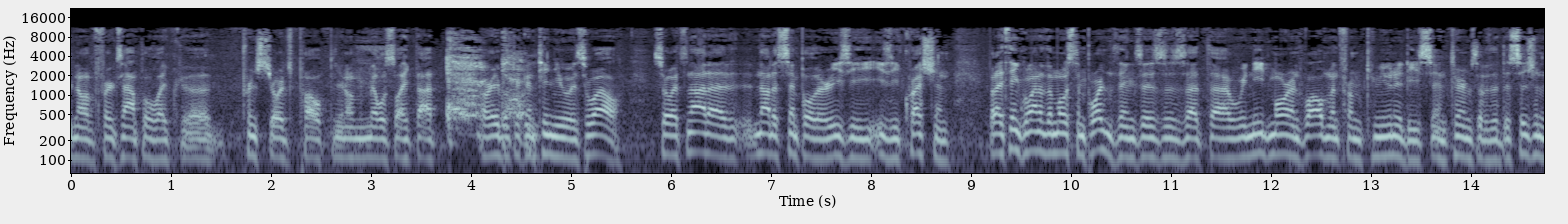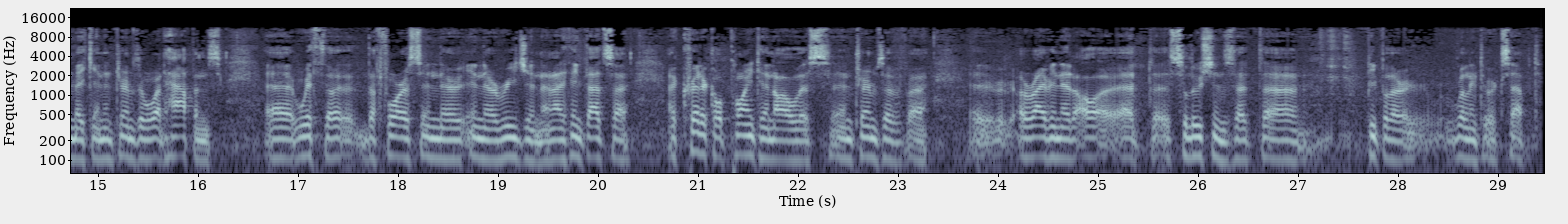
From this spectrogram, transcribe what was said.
you know, for example, like uh, Prince George pulp, you know, mills like that are able to continue as well. So it's not a not a simple or easy easy question. But I think one of the most important things is is that uh, we need more involvement from communities in terms of the decision making, in terms of what happens uh, with the, the forests in their in their region. And I think that's a, a critical point in all this in terms of uh, uh arriving at all at uh, solutions that uh, people are willing to accept.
